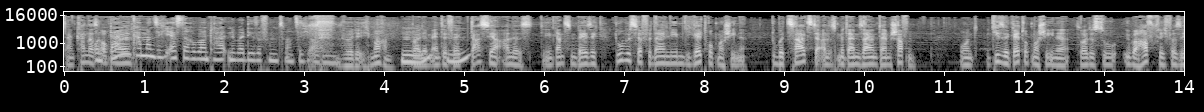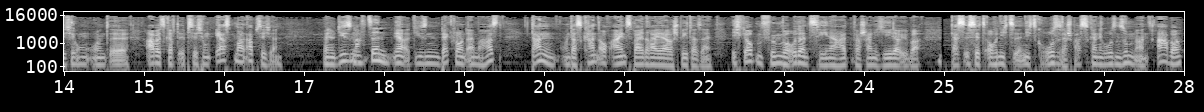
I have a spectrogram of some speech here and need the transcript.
dann kann das und auch dann mal. dann kann man sich erst darüber unterhalten, über diese 25 Euro. Würde ich machen. Mhm. Weil im Endeffekt mhm. das ja alles, die ganzen Basic, du bist ja für dein Leben die Gelddruckmaschine. Du bezahlst ja alles mit deinem Sein und deinem Schaffen. Und diese Gelddruckmaschine solltest du über Haftpflichtversicherung und äh, Arbeitskraftabsicherung erstmal absichern. Wenn du diesen, Macht Sinn. Ja, diesen Background einmal hast, dann, und das kann auch ein, zwei, drei Jahre später sein. Ich glaube, ein Fünfer oder ein Zehner hat wahrscheinlich jeder über. Das ist jetzt auch nichts, nichts Großes, da sparst du keine großen Summen an. Aber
